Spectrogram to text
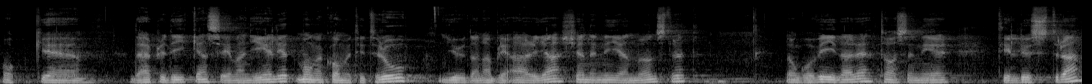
och eh, där predikas evangeliet. Många kommer till tro. Judarna blir arga. Känner ni igen mönstret? De går vidare, tar sig ner till Lystra.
